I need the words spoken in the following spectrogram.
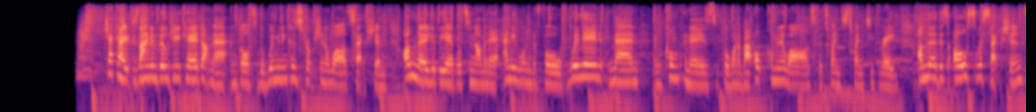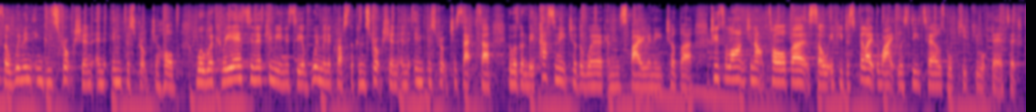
Check out designandbuilduk.net and go to the Women in Construction Awards section. On there, you'll be able to nominate any wonderful women, men, and companies for one of our upcoming awards for 2023. On there, there's also a section for Women in Construction and Infrastructure Hub, where we're creating a community of women across the construction and infrastructure sector who are going to be passing each other work and inspiring each other. Due to launch in October, so if you just fill out the whitelist details, we'll keep you updated.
